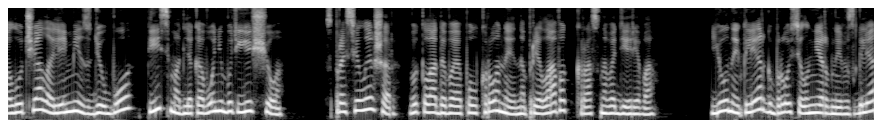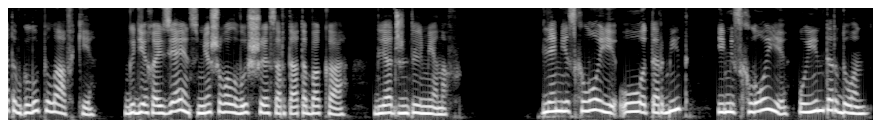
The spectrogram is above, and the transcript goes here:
Получала ли мисс Дюбо письма для кого-нибудь еще? Спросил Эшер, выкладывая полкроны на прилавок красного дерева. Юный клерк бросил нервный взгляд вглубь лавки, где хозяин смешивал высшие сорта табака для джентльменов. Для мисс Хлои Уотермит и мисс Хлои Уинтердон.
